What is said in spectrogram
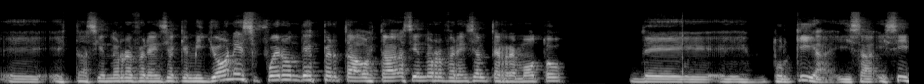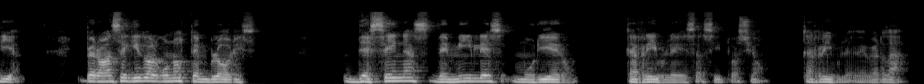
eh, está haciendo referencia que millones fueron despertados, está haciendo referencia al terremoto de eh, Turquía y Siria, pero han seguido algunos temblores. Decenas de miles murieron. Terrible esa situación, terrible, de verdad.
